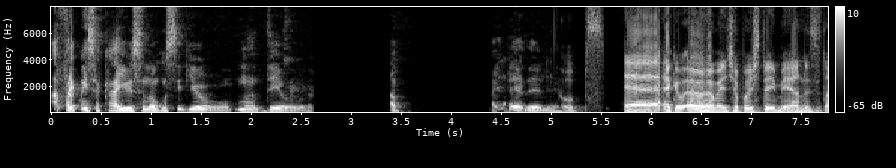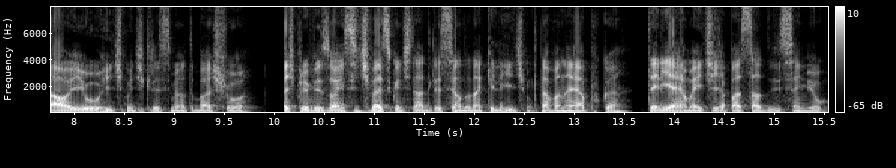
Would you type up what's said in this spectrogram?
a frequência caiu você não conseguiu manter o, a, a ideia dele. Ops. É, é que eu, eu realmente postei menos e tal, e o ritmo de crescimento baixou. As previsões, se tivesse continuado crescendo naquele ritmo que tava na época, teria realmente já passado dos 100 mil.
